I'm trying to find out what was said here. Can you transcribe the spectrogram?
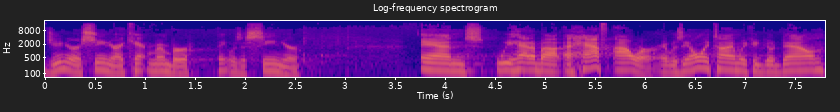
junior or senior. I can't remember. I think it was a senior. And we had about a half hour. It was the only time we could go down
